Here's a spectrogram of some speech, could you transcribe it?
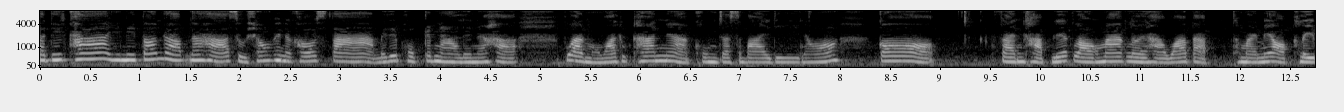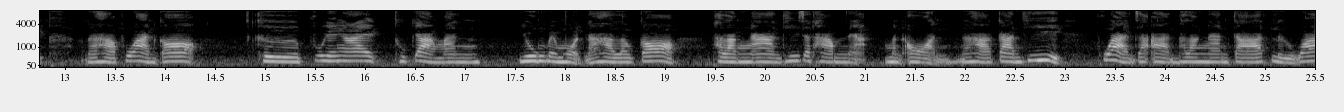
วัสดีค่ะ ยินดีต้อนรับนะคะ สู่ช่อง Pinnacle Star ไม่ได้พบกันนานเลยนะคะ ผู้อ่านหมองว่าทุกท่านเนี่ยคงจะสบายดีเนาะก็แฟนคลับเรียกร้องมากเลยค่ะว่าแบบทำไมไม่ออกคลิปนะคะ ผู้อ่านก็คือพูดง่ายๆทุกอย่างมันยุ่งไปหมดนะคะ แล้วก็พลังงานที่จะทำเนี่ยมันอ่อนนะคะ การที่ผู้อ่านจะอ่านพลังงานการ์ด หรือว่า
